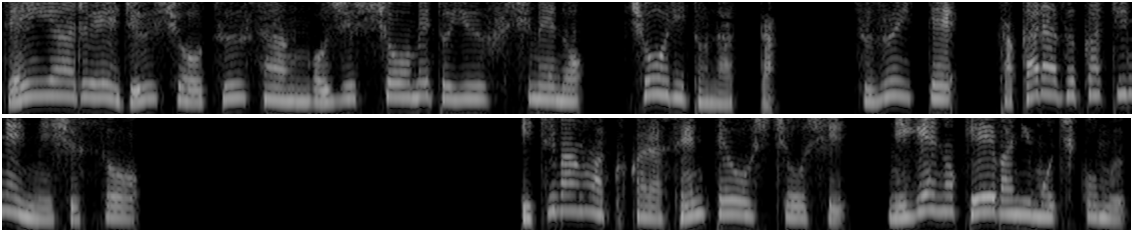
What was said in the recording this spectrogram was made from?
JRA 重賞通算50勝目という節目の勝利となった。続いて宝塚記念に出走。一番枠から先手を主張し、逃げの競馬に持ち込む。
